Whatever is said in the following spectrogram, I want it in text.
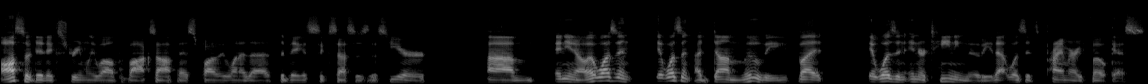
also did extremely well at the box office, probably one of the the biggest successes this year. Um, and you know, it wasn't it wasn't a dumb movie, but it was an entertaining movie. That was its primary focus.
